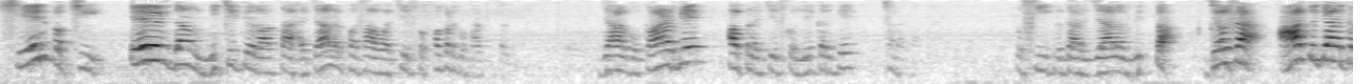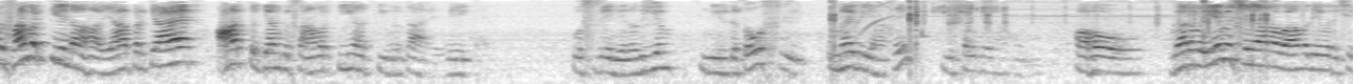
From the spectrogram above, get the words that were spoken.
शेन पक्षी एकदम नीचे की ओर आता है, जाल फंसा हुआ चीज़ को पकड़ को भाग चले जाल को काट के अपने चीज़ को लेकर के चला जाता है। उसी प्रकार जालम भित्ता, जैसा आत्मज्ञान कर सामर्थ्य न यहाँ पर क्या है? आत्मज्ञान का सामर्थ्य तीव्रता है, वेग उससे निरदीयम निर्गतोस्मी मैं भी यहाँ से निकल गया हूँ। अहो गर्भ एवं शयान वामदेव ऋषि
